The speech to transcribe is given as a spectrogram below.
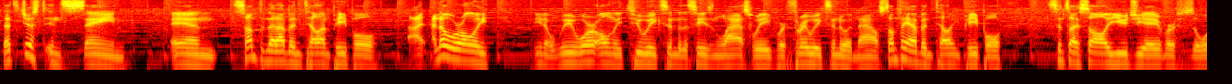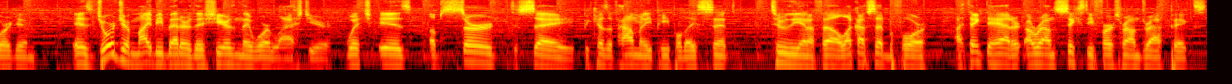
That's just insane. And something that I've been telling people, I, I know we're only, you know, we were only two weeks into the season last week. We're three weeks into it now. Something I've been telling people since I saw UGA versus Oregon is Georgia might be better this year than they were last year, which is absurd to say because of how many people they sent to the NFL. Like I've said before, I think they had around 60 first round draft picks.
